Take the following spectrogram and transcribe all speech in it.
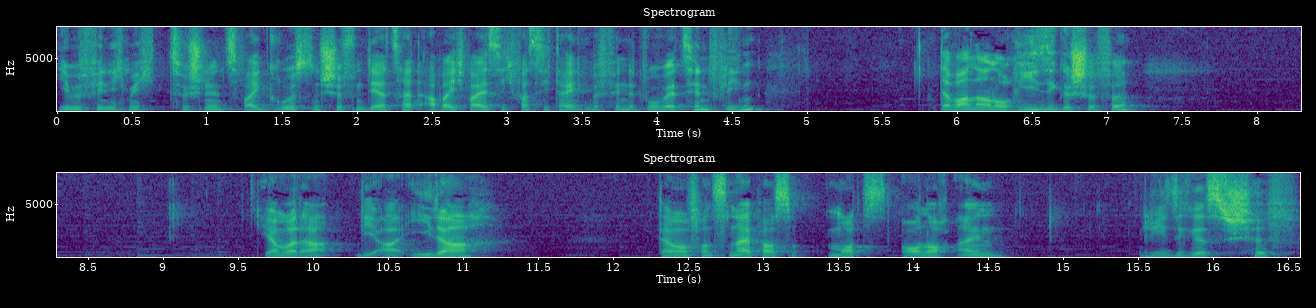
Hier befinde ich mich zwischen den zwei größten Schiffen derzeit, aber ich weiß nicht, was sich da hinten befindet, wo wir jetzt hinfliegen. Da waren auch noch riesige Schiffe. Hier haben wir da die AIDA. Da haben wir von Snipers Mods auch noch ein riesiges Schiff.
